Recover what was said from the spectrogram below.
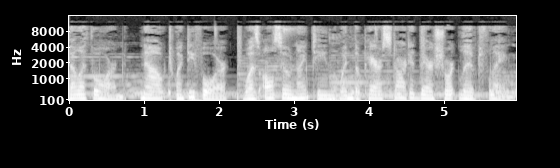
Bella Thorne, now 24, was also 19 when the pair started their short-lived fling.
